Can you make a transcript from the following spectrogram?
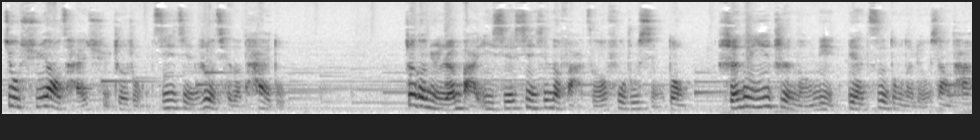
就需要采取这种激进热切的态度。这个女人把一些信心的法则付诸行动，神的医治能力便自动的流向她。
